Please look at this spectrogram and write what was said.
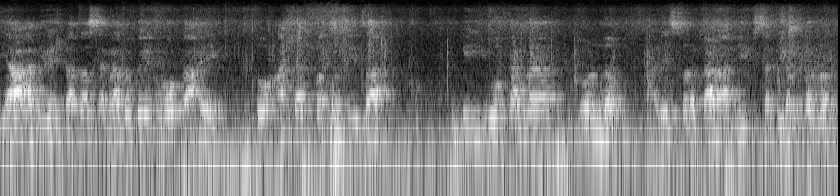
या अधिवेशनाचा सगळा जो काही रोख आहे तो अशाच पद्धतीचा की युवकांना जोडणं आणि सरकार अधिक सक्षम करणं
